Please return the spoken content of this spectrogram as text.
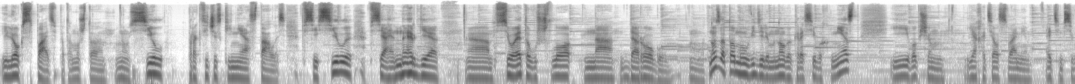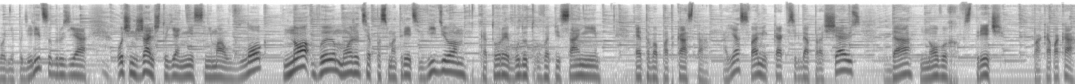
и лег спать, потому что, ну, сил практически не осталось. Все силы, вся энергия, э, а, все это ушло на дорогу. Вот. Но зато мы увидели много красивых мест. И, в общем, я хотел с вами этим сегодня поделиться, друзья. Очень жаль, что я не снимал влог, но вы можете посмотреть видео, которые будут в описании этого подкаста. А я с вами, как всегда, прощаюсь. До новых встреч. Пока-пока.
